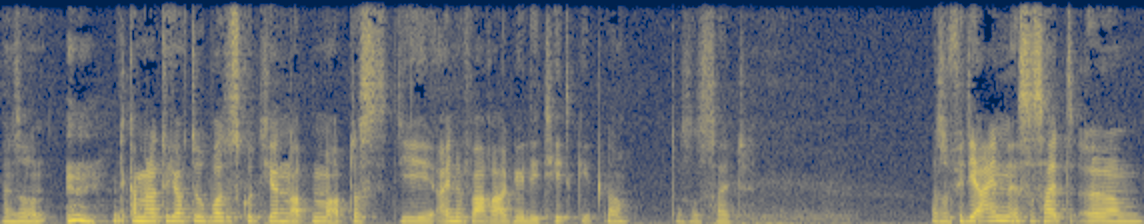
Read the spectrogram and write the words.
Also da kann man natürlich auch darüber diskutieren, ob, ob das die eine wahre Agilität gibt. Ne? Das ist halt. Also für die einen ist es halt, ähm,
